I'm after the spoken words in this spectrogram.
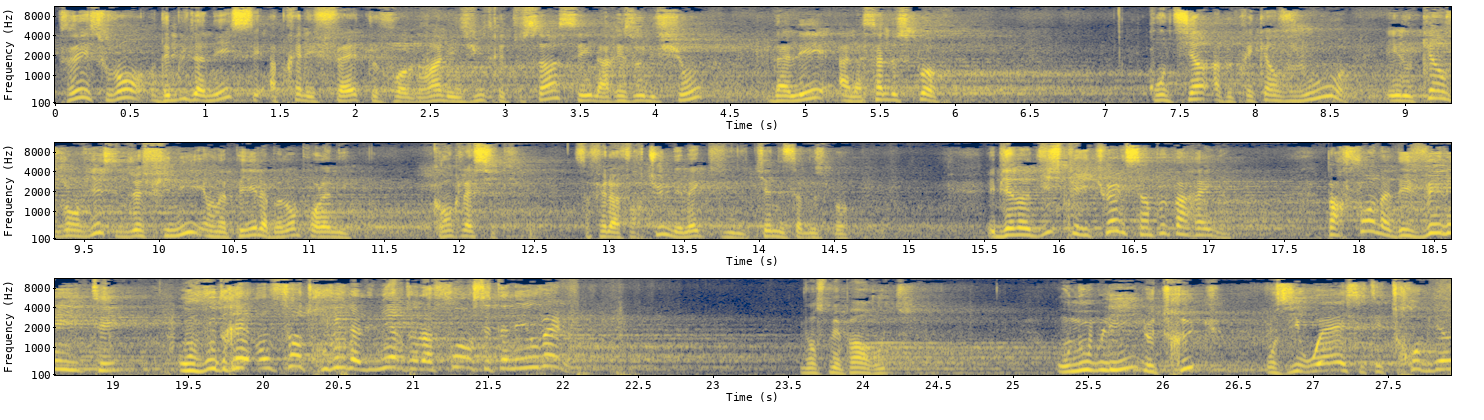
vous savez, souvent, début d'année, c'est après les fêtes, le foie gras, les huîtres et tout ça, c'est la résolution d'aller à la salle de sport. Qu'on tient à peu près 15 jours, et le 15 janvier, c'est déjà fini et on a payé l'abonnement pour l'année. Grand classique. Ça fait la fortune des mecs qui tiennent des salles de sport. Eh bien, notre vie spirituelle, c'est un peu pareil. Parfois, on a des velléités. On voudrait enfin trouver la lumière de la foi en cette année nouvelle. Mais on se met pas en route. On oublie le truc. On se dit, ouais, c'était trop bien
